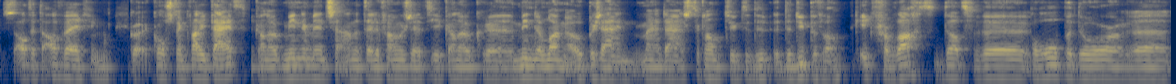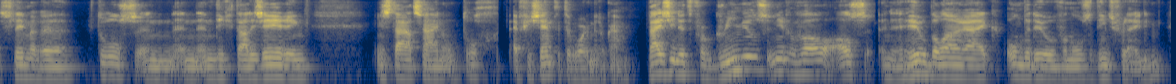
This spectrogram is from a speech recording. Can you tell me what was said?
is altijd de afweging kost en kwaliteit. Je kan ook minder mensen aan de telefoon zetten. Je kan ook minder lang open zijn. Maar daar is de klant natuurlijk de, de dupe van. Ik verwacht dat we geholpen door slimmere tools en, en, en digitalisering in staat zijn om toch efficiënter te worden met elkaar. Wij zien het voor Greenwheels in ieder geval als een heel belangrijk onderdeel van onze dienstverlening.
